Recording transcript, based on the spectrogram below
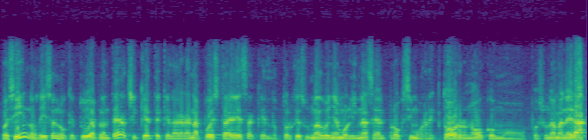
pues sí, nos dicen lo que tú ya planteas, Chiquete, que la gran apuesta es a que el doctor Jesús Madueña Molina sea el próximo rector, ¿no? Como pues una manera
